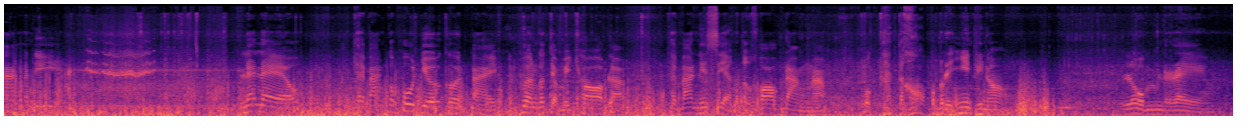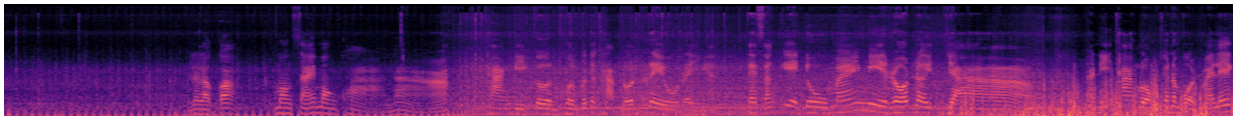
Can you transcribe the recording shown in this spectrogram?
ทางมันดี และแล้วไทยบ้านก็พูดเยอะเกินไป เพื่อนๆก็จะไม่ชอบแล้วไทยบ้านนี่เสียงตะคอกดังนะบอกท่านตะคอกก็ไม่ได้ยินพี่น้อง ลมแรง แล้วเราก็มองซ้ายมองขวานะทางดีเกินคนก็จะขับรถเร็วอะไรเงี้ย แต่สังเกตดูไม่มีรถเลยจ้า อันนี้ทางหลวงชนบทหมายเลข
